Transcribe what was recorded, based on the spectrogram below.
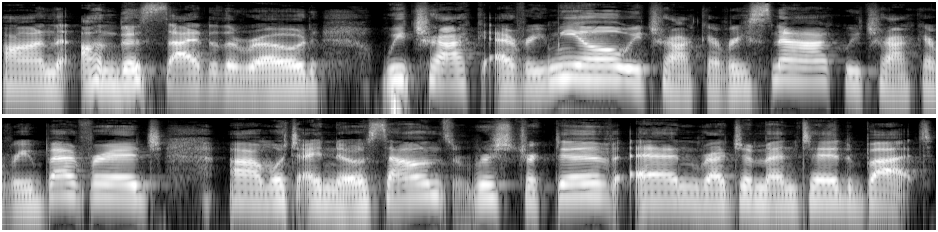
on, on this side of the road. We track every meal. We track every snack. We track every beverage, um, which I know sounds restrictive and regimented, but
